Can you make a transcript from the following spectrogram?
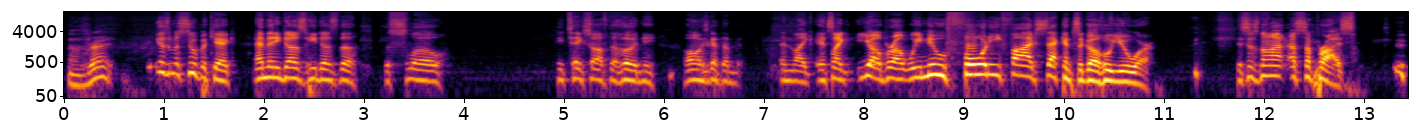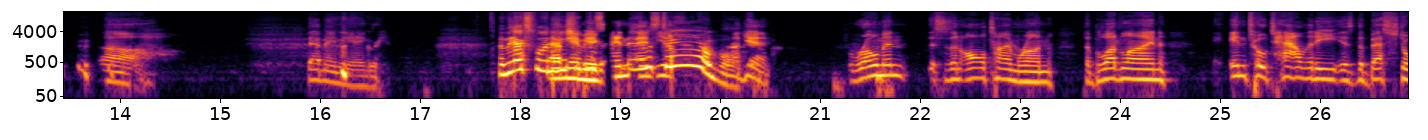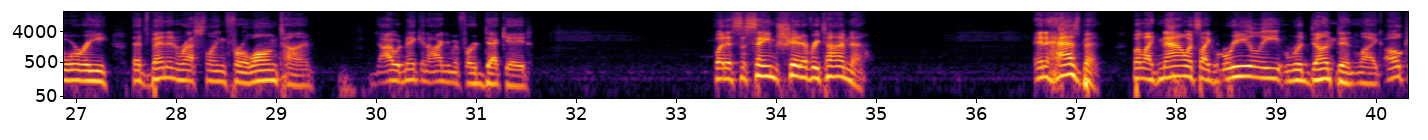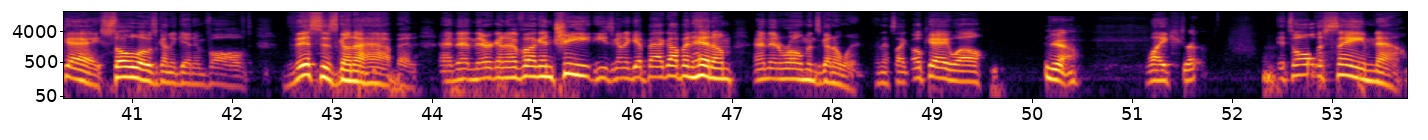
That's right. He gives him a super kick, and then he does he does the the slow. He takes off the hood and he oh he's got the and like it's like yo bro we knew 45 seconds ago who you were. This is not a surprise. Oh, that made me angry. And the explanation was. And- and, was you know, terrible. Again, Roman, this is an all-time run. The bloodline in totality is the best story that's been in wrestling for a long time. I would make an argument for a decade. But it's the same shit every time now. And it has been. But like now it's like really redundant. Like, okay, Solo's gonna get involved. This is gonna happen. And then they're gonna fucking cheat. He's gonna get back up and hit him, and then Roman's gonna win. And it's like, okay, well, yeah. like it's all the same now.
